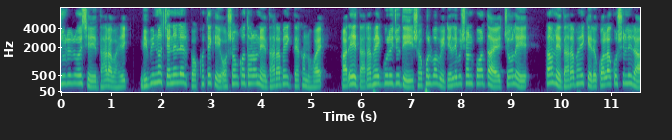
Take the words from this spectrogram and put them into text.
জুড়ে রয়েছে ধারাবাহিক। বিভিন্ন চ্যানেলের পক্ষ থেকে অসংখ্য ধরনের ধারাবাহিক দেখানো হয়। আর এই ধারাবাহিকগুলি যদি সফলভাবে টেলিভিশন পর্দায় চলে, তাহলে ধারাবাহিকের কলাকুশলীরা,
